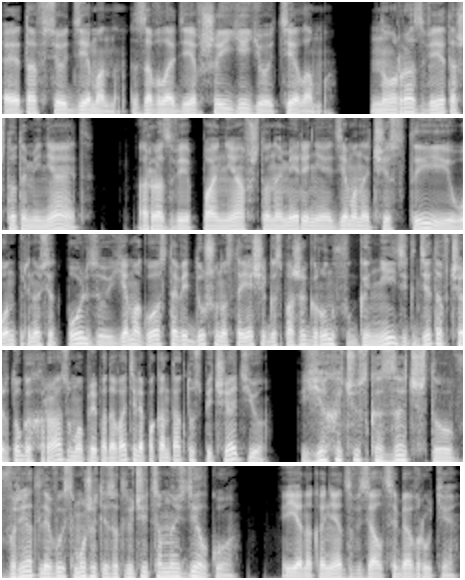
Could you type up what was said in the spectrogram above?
Это все демон, завладевший ее телом. Но разве это что-то меняет? Разве, поняв, что намерения демона чисты и он приносит пользу, я могу оставить душу настоящей госпожи Грунф гнить где-то в чертогах разума преподавателя по контакту с печатью? «Я хочу сказать, что вряд ли вы сможете заключить со мной сделку». Я, наконец, взял себя в руки.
